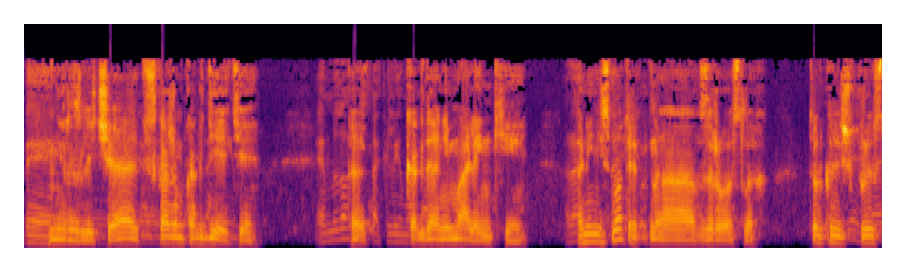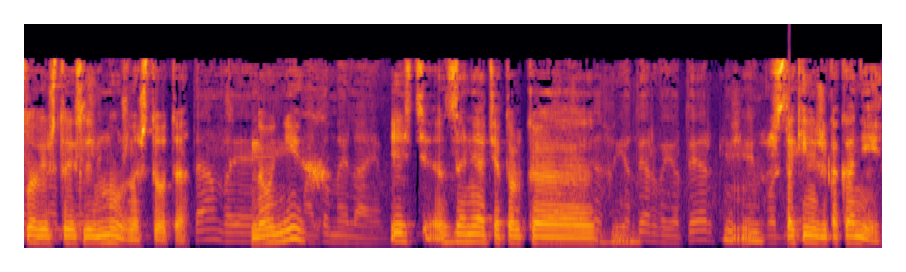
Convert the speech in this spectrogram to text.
не различают, скажем, как дети, когда они маленькие. Они не смотрят на взрослых, только лишь при условии, что если им нужно что-то. Но у них есть занятия только с такими же, как они.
